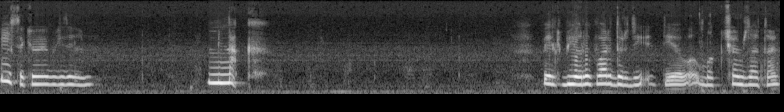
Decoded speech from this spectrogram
Neyse köye bir gidelim. Minnak. Belki bir yarık vardır di- diye bakacağım zaten.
